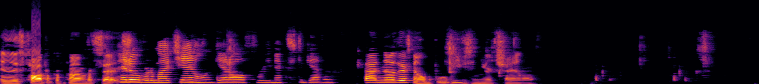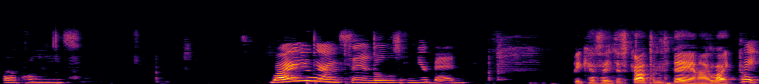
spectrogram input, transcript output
in this topic of conversation? Head over to my channel and get all three mixed together. God, no, there's no boobies in your channel. Or ponies. Why are you wearing sandals in your bed? Because I just got them today and I like them. Wait.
